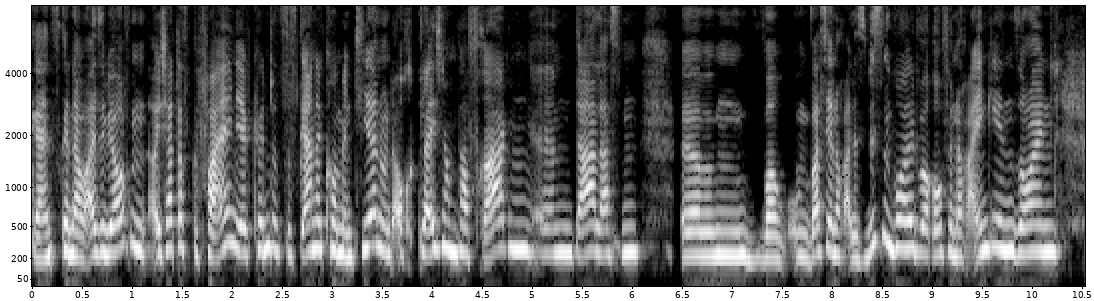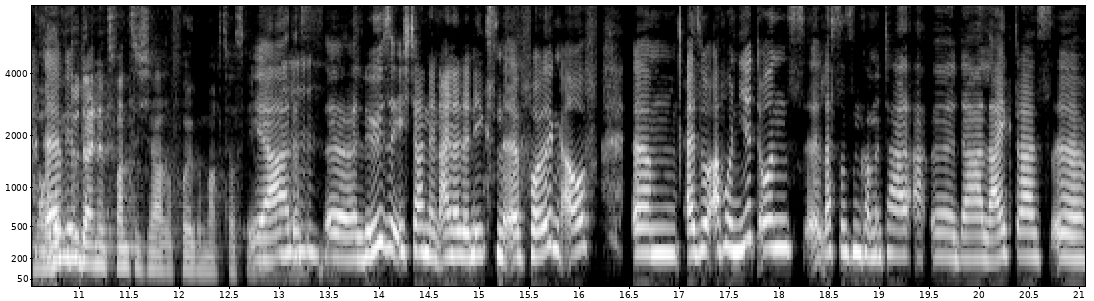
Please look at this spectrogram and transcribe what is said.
Ganz genau. Also wir hoffen, euch hat das gefallen. Ihr könnt uns das gerne kommentieren und auch gleich noch ein paar Fragen ähm, dalassen, ähm, warum, was ihr noch alles wissen wollt, worauf wir noch eingehen sollen. Warum Äh, wir- du deine 20 Jahre voll gemacht hast. Nina. Ja, das äh, löse ich dann in einer der nächsten äh, Folgen auf. Ähm, also abonniert uns, äh, lasst uns einen Kommentar äh, da, like das. Äh,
